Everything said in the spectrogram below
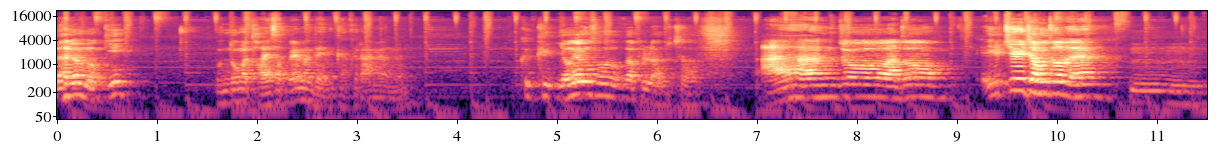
라면 먹기? 운동을 더 해서 빼면 되니까 그 라면은 그, 그 영양소가 별로 안 좋잖아. 안 좋아도 일주일 정도는 음.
